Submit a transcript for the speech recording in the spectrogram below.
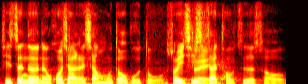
其实真的能活下来的项目都不多，所以其实在投资的时候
